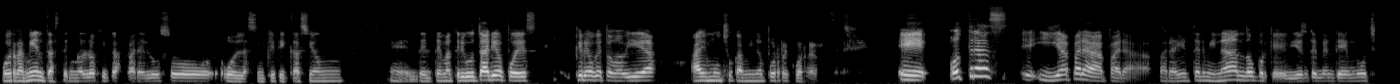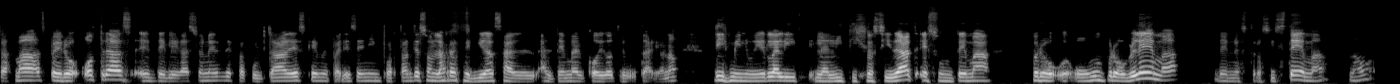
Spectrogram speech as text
o herramientas tecnológicas para el uso o la simplificación del tema tributario, pues creo que todavía hay mucho camino por recorrer. Eh, otras, eh, y ya para, para, para, ir terminando, porque evidentemente hay muchas más, pero otras eh, delegaciones de facultades que me parecen importantes son las referidas al, al tema del código tributario, ¿no? Disminuir la, la litigiosidad es un tema o un problema de nuestro sistema ¿no?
